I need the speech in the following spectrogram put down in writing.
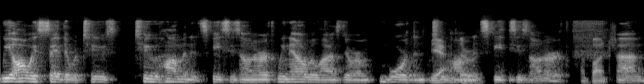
we always say there were two two hominid species on Earth. We now realize there were more than two Yeah, hominid species on Earth. A bunch. Um,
